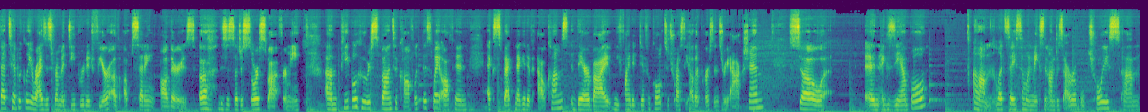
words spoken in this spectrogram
that typically arises from a deep rooted fear of upsetting others. Ugh, this is such a sore spot for me. Um, people who respond to conflict this way often expect negative outcomes, thereby, we find it difficult to trust the other person's reaction. So, an example um, let's say someone makes an undesirable choice, um,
